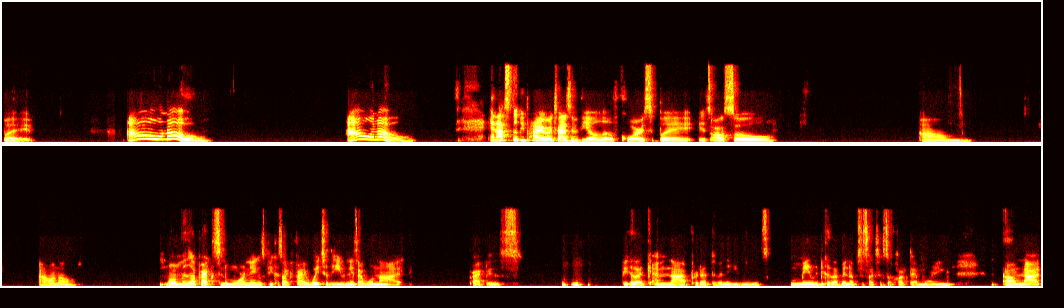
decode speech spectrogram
but I don't know. I don't know. And I still be prioritizing viola, of course, but it's also um I don't know. Normally I practice in the mornings because if I wait till the evenings I will not practice because like I'm not productive in the evenings, mainly because I've been up since like six o'clock that morning. Um, not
